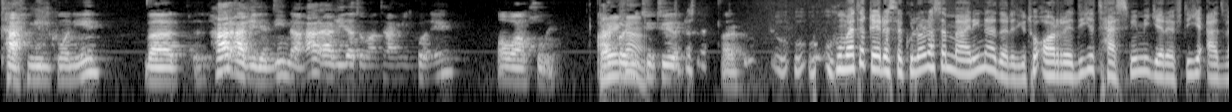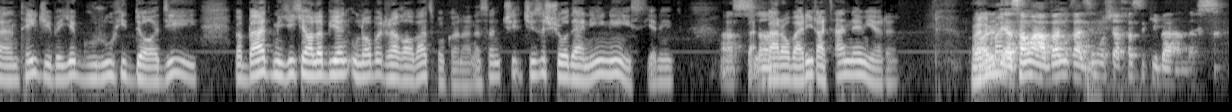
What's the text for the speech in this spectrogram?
تحمیل کنی و هر عقیده دین نه هر عقیده تو من تحمیل کنی ما با هم خوبیم. آره. حکومت غیر سکولار اصلا معنی نداره دیگه. تو آردی یه تصمیمی گرفتی یه ادوانتیجی به یه گروهی دادی و بعد میگی که حالا بیان اونا رقابت بکنن. اصلا چیز شدنی نیست. یعنی اصلا. برابری قطعا نمیاره. ولی آره من... از همون اول قضیه مشخصه کی برنده است.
